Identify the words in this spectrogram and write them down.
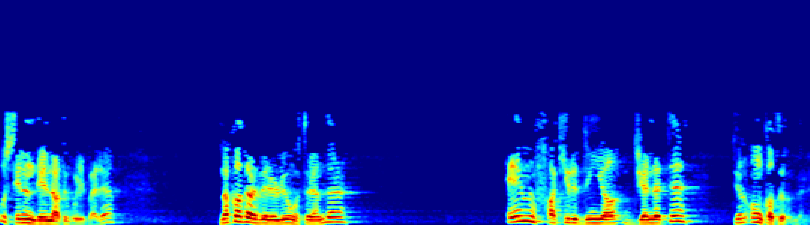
Bu senin denildi artık bu böyle. Ne kadar veriliyor muhteremler? En fakiri dünya cennette dünyanın on katı böyle.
